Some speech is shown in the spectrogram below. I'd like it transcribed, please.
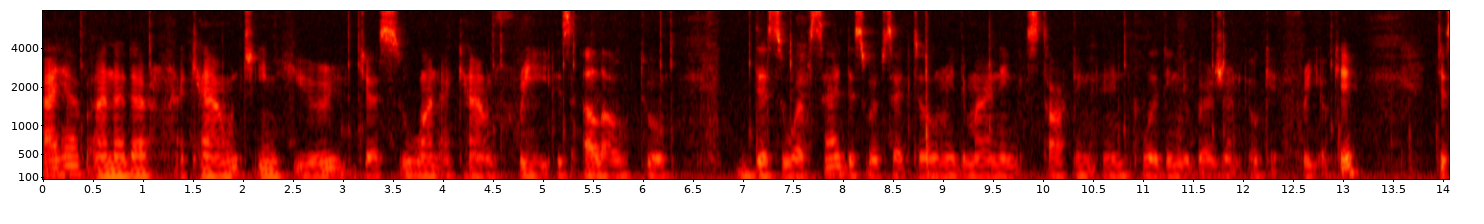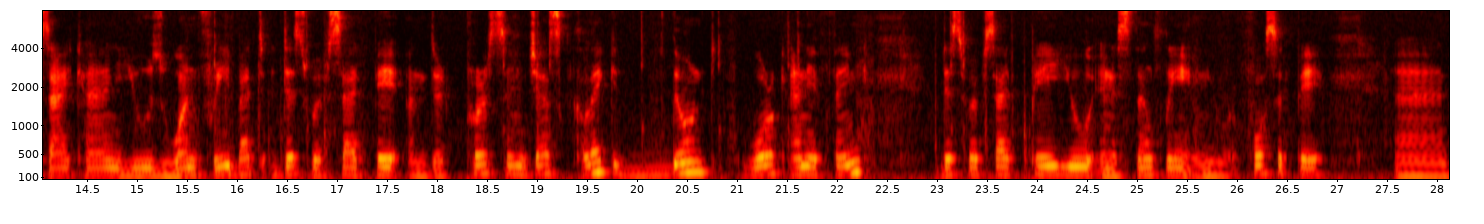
I have another account in here. Just one account free is allowed to this website. This website told me the mining starting including the version. Okay free okay? Just I can use one free but this website pay under person. Just click don't work anything. This website pay you instantly in your FaucetPay and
